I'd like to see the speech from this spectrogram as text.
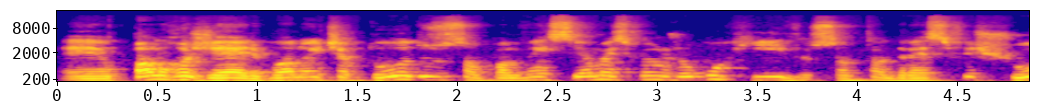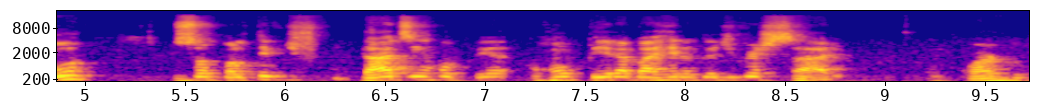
É, o Paulo Rogério, boa noite a todos. O São Paulo venceu, mas foi um jogo horrível. O Santo André se fechou. O São Paulo teve dificuldades em romper, romper a barreira do adversário. Concordo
